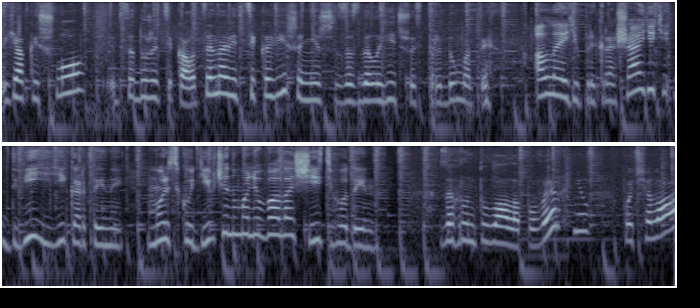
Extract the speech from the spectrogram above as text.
як йшло. Це дуже цікаво. Це навіть цікавіше, ніж заздалегідь щось придумати. Алею прикрашають дві її картини. Морську дівчину малювала 6 годин. Загрунтувала поверхню, почала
